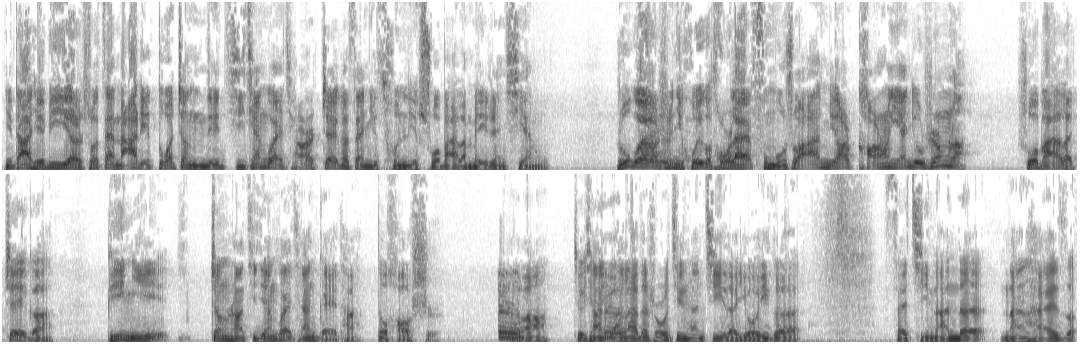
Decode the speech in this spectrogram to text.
你大学毕业了，说在哪里多挣这几千块钱这个在你村里说白了没人羡慕。如果要是你回过头来，父母说啊，你要是考上研究生了，说白了这个比你。挣上几千块钱给他都好使，对吧？就像原来的时候，金山记得有一个在济南的男孩子，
